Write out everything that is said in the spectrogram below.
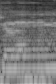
Jai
